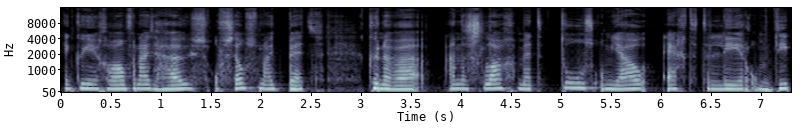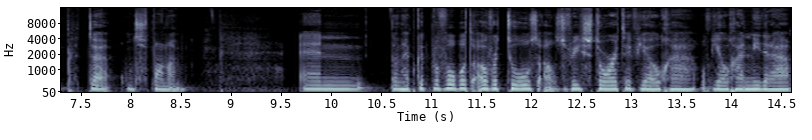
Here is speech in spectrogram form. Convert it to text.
En kun je gewoon vanuit huis of zelfs vanuit bed kunnen we aan de slag met tools om jou echt te leren om diep te ontspannen. En dan heb ik het bijvoorbeeld over tools als restorative yoga of yoga nidra.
